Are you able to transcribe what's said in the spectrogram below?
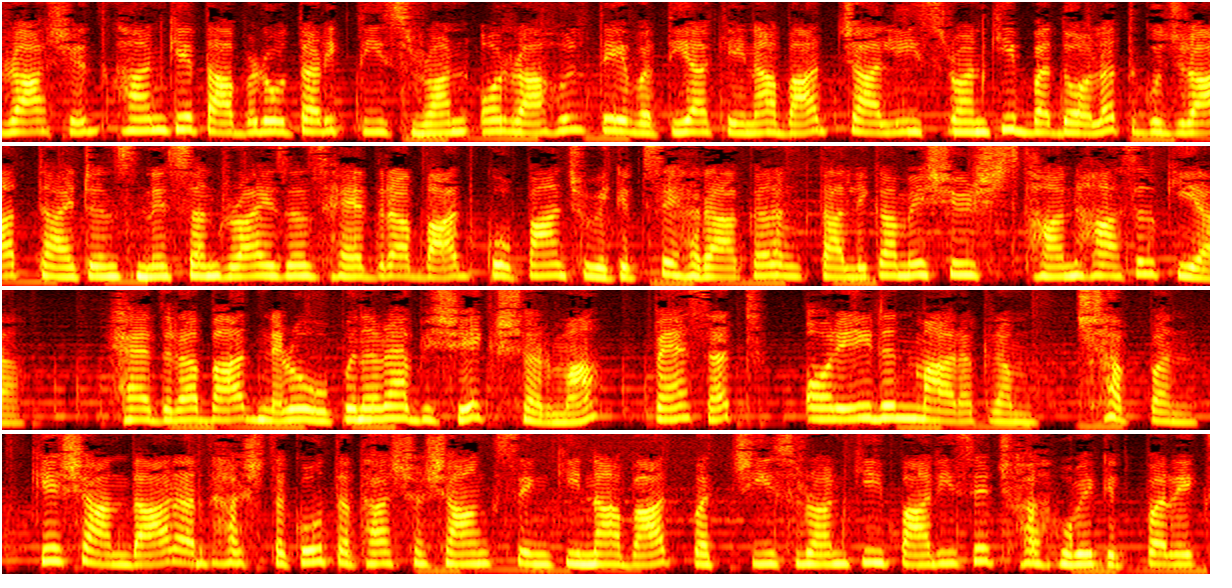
राशिद खान के ताबड़ोतर इकतीस रन और राहुल तेवतिया के नाबाद 40 रन की बदौलत गुजरात टाइटंस ने सनराइजर्स हैदराबाद को पाँच विकेट से हराकर अंक तालिका में शीर्ष स्थान हासिल किया। हैदराबाद ने ओपनर अभिषेक शर्मा, पैंसठ और एडन मारक्रम, छप्पन, के शानदार अर्धशतकों तथा शशांक सिंह की नाबाद 25 रन की पारी से छह विकेट पर एक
